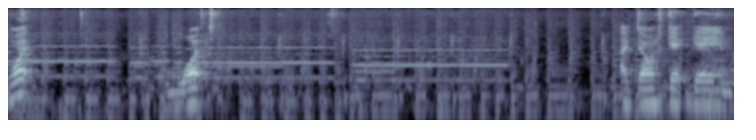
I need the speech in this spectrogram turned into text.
What? What? I don't get game.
